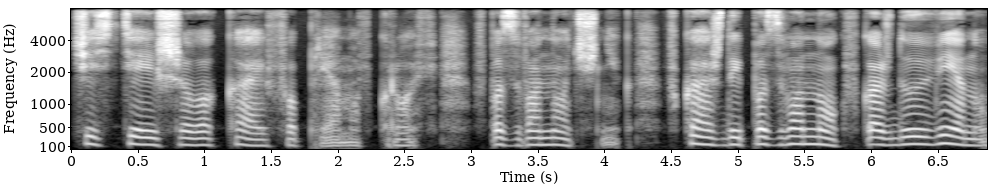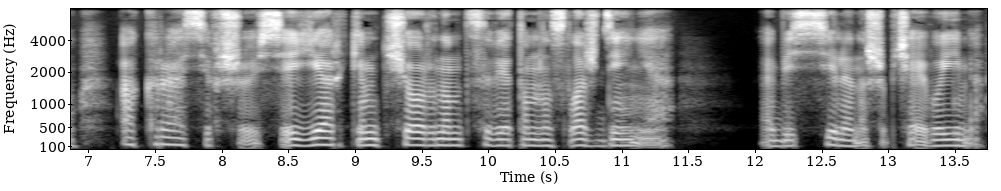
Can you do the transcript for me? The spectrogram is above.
чистейшего кайфа прямо в кровь, в позвоночник, в каждый позвонок, в каждую вену, окрасившуюся ярким черным цветом наслаждения. Обессиленно шепча его имя,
